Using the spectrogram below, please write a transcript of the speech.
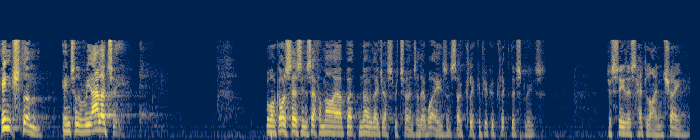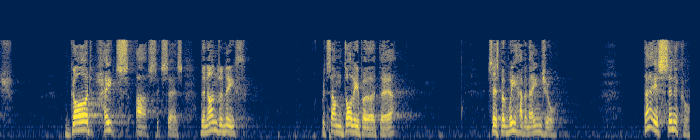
pinch them into the reality. Well, God says in Zephaniah, but no, they just return to their ways. And so click, if you could click this, please. Do you see this headline change? God hates us, it says. Then underneath, with some dolly bird there, it says, but we have an angel. That is cynical.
